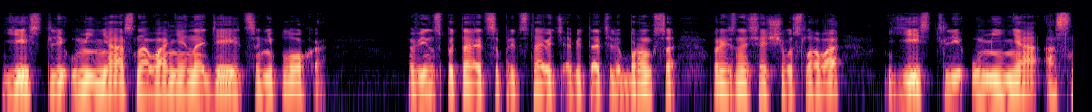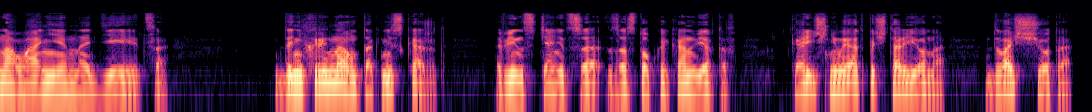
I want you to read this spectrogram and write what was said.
Есть ли у меня основания надеяться? Неплохо. Винс пытается представить обитателя Бронкса, произносящего слова есть ли у меня основания надеяться? Да ни хрена он так не скажет. Винс тянется за стопкой конвертов. Коричневый от почтальона, два счета,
